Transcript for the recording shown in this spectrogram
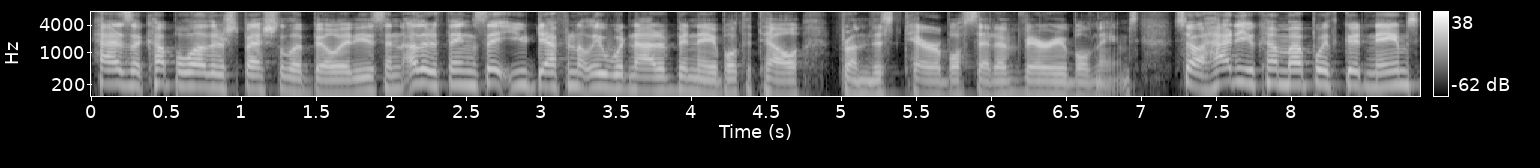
has a couple other special abilities, and other things that you definitely would not have been able to tell from this terrible set of variable names. So, how do you come up with good names?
